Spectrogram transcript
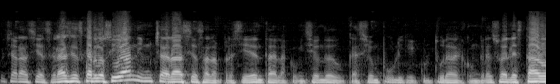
Muchas gracias. Gracias, Carlos Iván, y muchas gracias a la presidenta de la Comisión de Educación Pública y Cultura del Congreso del Estado.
